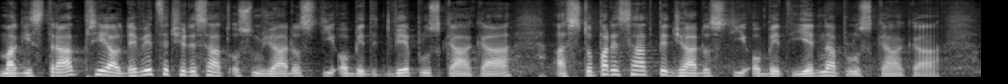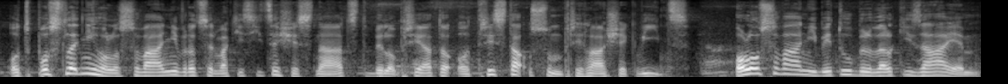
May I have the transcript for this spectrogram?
Magistrát přijal 968 žádostí o byt 2 plus KK a 155 žádostí o byt 1 plus KK. Od posledního losování v roce 2016 bylo přijato o 308 přihlášek víc. O losování bytů byl velký zájem.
